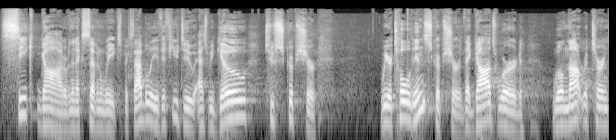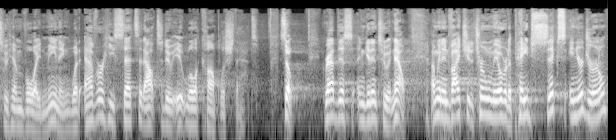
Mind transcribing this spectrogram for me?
seek God over the next seven weeks, because I believe if you do, as we go to Scripture, we are told in Scripture that God's Word will not return to Him void, meaning whatever He sets it out to do, it will accomplish that. So, grab this and get into it. Now, I'm going to invite you to turn with me over to page six in your journal.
